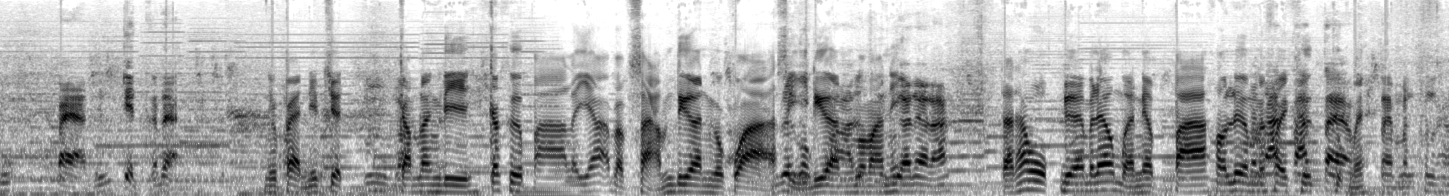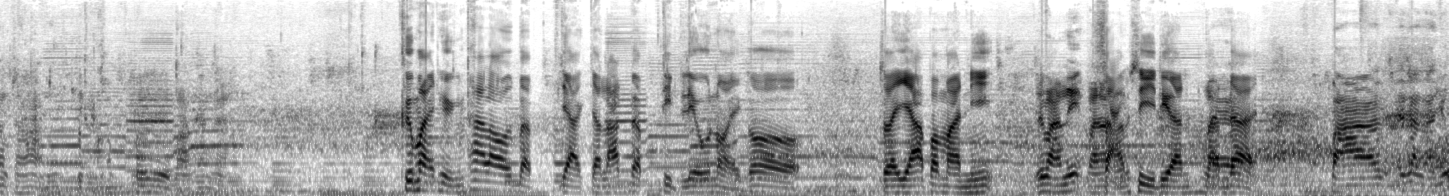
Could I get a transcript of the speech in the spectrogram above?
นิ้วแปดนิ้วเจ็ดก็ได้นิ้วแปดนิ้วเจ็ดอืมกำลังดีก็คือปลาระยะแบบ 3 เดือนกว่าๆสี่เดือนประมาณนี้เดือนเนี่ยนะแต่ถ้า 6 เดือนไปแล้วเหมือนกับปลาเขาเริ่มไม่ค่อยคึกแต่ถูกไหมแต่มันค่อนข้างช้าติดคอปเปอร์มาทั้งนั้น คือหมายถึงถ้าเราแบบอยากจะรัดแบบติดเร็วหน่อยก็ระยะประมาณนี้ประมาณนี้ประณ3-4เดือนรัดได้ ปลาไอ้นั่นอายุ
